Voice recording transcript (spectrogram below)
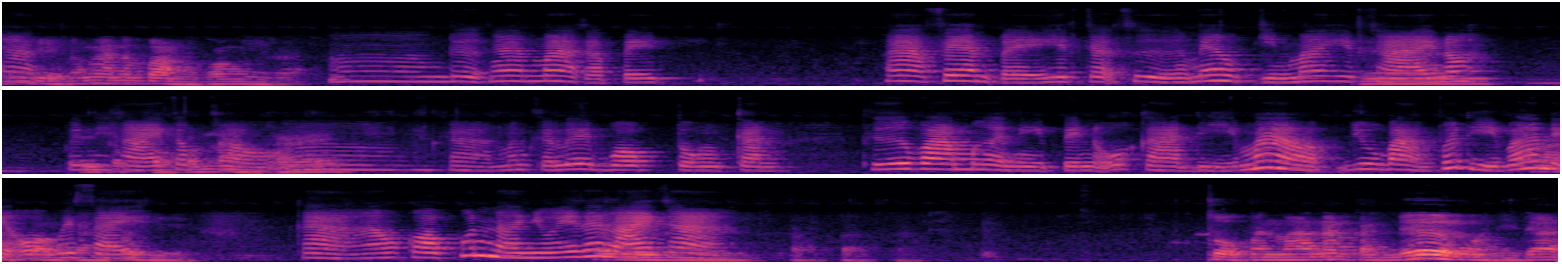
ยากเด็กทำงานทำบ้านของนี่ละอืมเลิกงานมากก็ไปพาแฟนไปเฮ็ดกะซื้อแนวกินมาเฮ็ดขายเนาะเพิ่นขายกับเขาวอืมค่ะ มันก็เลยบ่ตรงกัน ถือว่ามื้อนี้เป็นโอกาสดีมากอยู่บ้านพอดีบ้านได้ออกไปไสค่ะเอาขอบคุณนายยุ้ยหลายๆค่ะครับครับครับโศกมันมานํกันเด้อหมดนี่เด้อ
